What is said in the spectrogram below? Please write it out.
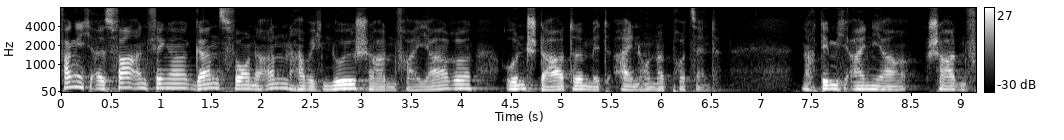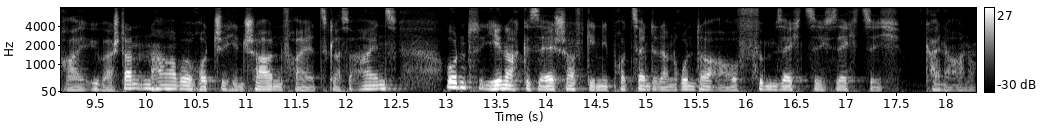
Fange ich als Fahranfänger ganz vorne an, habe ich null schadenfreie Jahre und starte mit 100 Prozent. Nachdem ich ein Jahr schadenfrei überstanden habe, rutsche ich in Schadenfreiheitsklasse 1 und je nach Gesellschaft gehen die Prozente dann runter auf 65, 60, keine Ahnung.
